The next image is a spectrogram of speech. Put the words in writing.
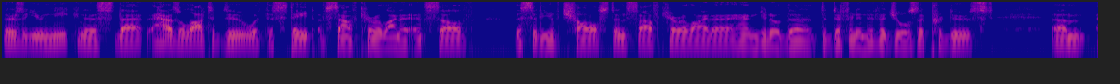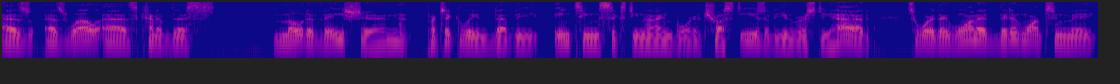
there's a uniqueness that has a lot to do with the state of South Carolina itself, the city of Charleston, South Carolina, and you know the the different individuals that produced, um, as as well as kind of this motivation, particularly that the 1869 Board of Trustees of the university had, to where they wanted they didn't want to make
